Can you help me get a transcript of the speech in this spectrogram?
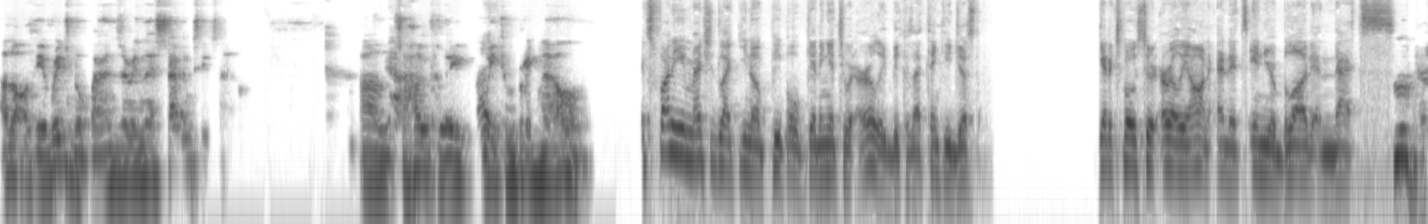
a lot of the original bands are in their 70s now. Um, yeah. So hopefully right. we can bring that on. It's funny you mentioned like you know people getting into it early because I think you just get exposed to it early on and it's in your blood and that's hmm. you're,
